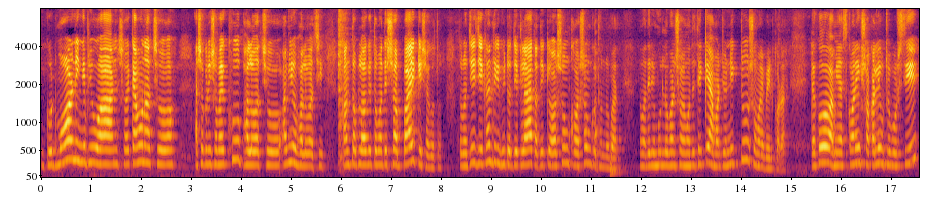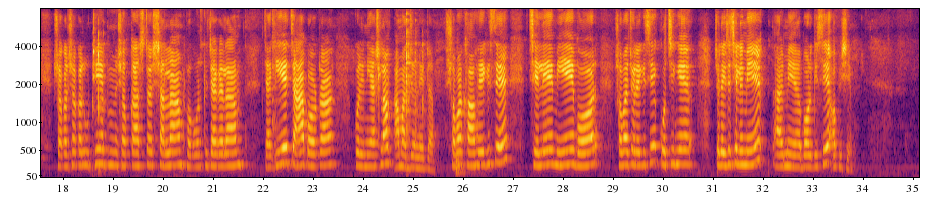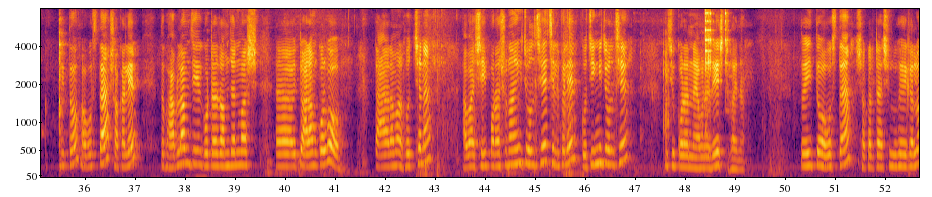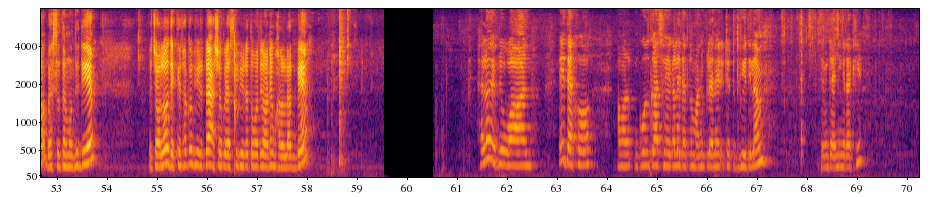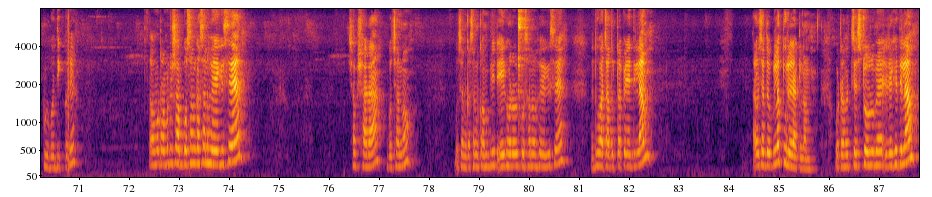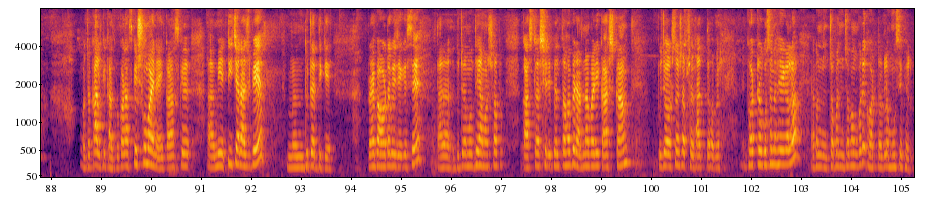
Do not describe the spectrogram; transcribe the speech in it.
Good morning everyone সবাই কেমন আছো? আশা করি সবাই খুব ভালো আছো। আমিও ভালো আছি। কান্ত ব্লগে তোমাদের সবাইকে স্বাগত তোমরা যে যেখান থেকে ভিডিও দেখলা, তাদেরকে অসংখ্য অসংখ্য ধন্যবাদ। তোমাদের এই মূল্যবান সময়ের মধ্যে থেকে আমার জন্য একটু সময় বের করা। দেখো, আমি আজকে অনেক সকালে উঠে পড়ছি। সকাল সকাল উঠে সব কাজটা সারলাম, ভগবানকে জাগালাম, জাগিয়ে চা, পরোটা করে নিয়ে আসলাম। আমার জন্য এটা। সবার খাওয়া হয়ে গেছে। ছেলে, মেয়ে, বর, সবাই চলে গেছে কোচিংয়ে চলে গেছে ছেলে, মেয়ে আর মেয়ে, বর গেছে অফিসে এই তো অবস্থা সকালের। তো ভাবলাম যে গোটা রমজান মাস একটু আরাম করব। তা আর আমার হচ্ছে না। আবার সেই পড়াশোনাই চলছে, ছেলেপেলের কোচিংই চলছে। কিছু করার নাই, আমার রেস্ট হয় না। তো এই তো অবস্থা, সকালটা শুরু হয়ে গেল ব্যস্ততার মধ্যে দিয়ে। তো চলো দেখতে থাকো ভিডিওটা। আশা করি আজকে ভিডিওটা তোমাদের অনেক ভালো লাগবে। হ্যালো এভরিওয়ান এই দেখো, আমার গোছ গাছ হয়ে গেলে। এটা একটা মানি প্ল্যানের এটা একটু ধুয়ে দিলাম। আমি ডাইনিংয়ে রাখি, পূর্ব দিক করে। তো মোটামুটি সব গোছান গাছান হয়ে গেছে। সব সারা, গোছানো। গোছান গাছান কমপ্লিট এই ঘরের গোছানো হয়ে গেছে। ধোয়া চাদরটা পেরে দিলাম। আর ওই চাদরগুলো তুলে রাখলাম। ওটা হচ্ছে স্টোর রুমে রেখে দিলাম। ওটা কালকে কাচবো, কারণ আজকে সময় নেই, কারণ আজকে মেয়ে টিচার আসবে দুটার দিকে। প্রায় বারোটা বেজে গেছে, তারা দুটার মধ্যে আমার সব কাজটা সেরে ফেলতে হবে, রান্নাবাড়ি কাজ কাম পুজো অর্চনা সব সারতে হবে। ঘরটা গোছানো হয়ে গেল, এখন চপান চপান করে ঘরটাগুলো মুছে ফেলব।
